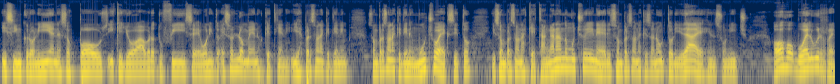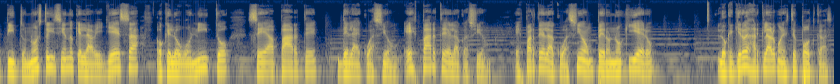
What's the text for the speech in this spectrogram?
y sincronía en esos posts y que yo abro tu feed se ve bonito. Eso es lo menos que tienen. Y es personas que tienen, son personas que tienen mucho éxito y son personas que están ganando mucho dinero y son personas que son autoridades en su nicho. Ojo, vuelvo y repito, no estoy diciendo que la belleza o que lo bonito sea parte de la ecuación. Es parte de la ecuación es parte de la ecuación, pero no quiero, lo que quiero dejar claro con este podcast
